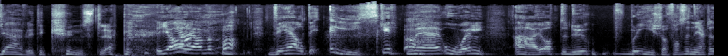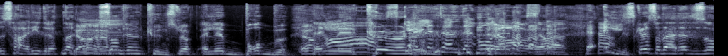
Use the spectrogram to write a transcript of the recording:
jævlig til kunstløp. Ja, ja, men det jeg alltid elsker med OL, er jo at du blir så fascinert av disse her idrettene. Ja, ja. Som kunstløp eller bob Ja. eller Ah, curling. Ja, ja, ja. Jeg elsker det. Så, det er, så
